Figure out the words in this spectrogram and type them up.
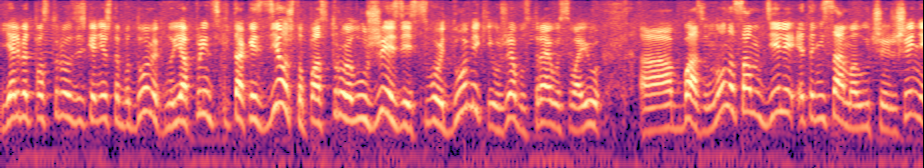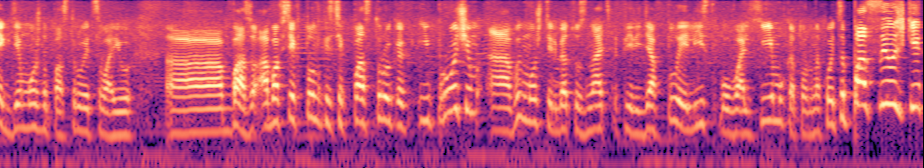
Я, ребят, построил здесь, конечно, бы домик. Но я, в принципе, так и сделал, что построил уже здесь свой домик и уже обустраиваю свою а, базу. Но на самом деле это не самое лучшее решение, где можно построить свою а, базу. Обо всех тонкостях, постройках и прочем а, вы можете, ребят, узнать, перейдя в плейлист по Вальхейму, который находится по ссылочке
